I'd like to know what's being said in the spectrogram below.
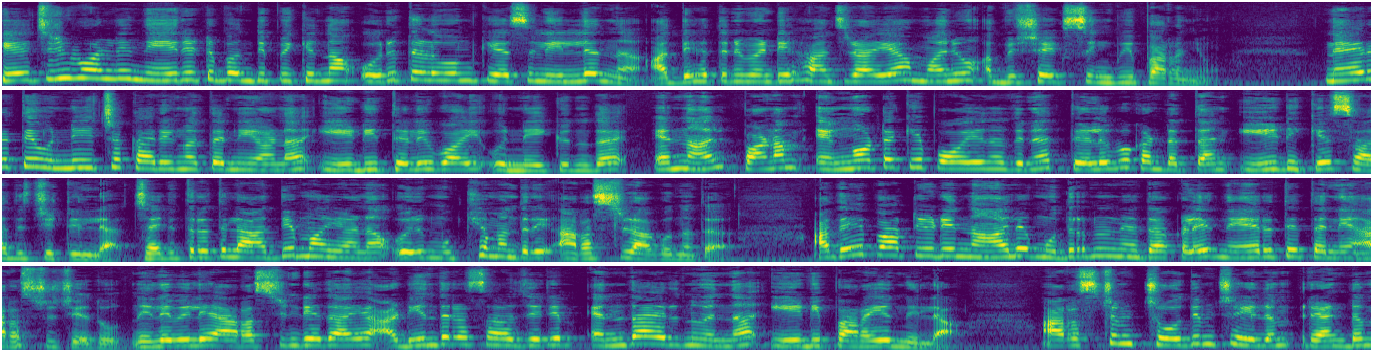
കേജ്രിവാളിനെ നേരിട്ട് ബന്ധിപ്പിക്കുന്ന ഒരു തെളിവും കേസിൽ ഇല്ലെന്ന് അദ്ദേഹത്തിനു വേണ്ടി ഹാജരായ മനു അഭിഷേക് സിംഗ്വി പറഞ്ഞു. നേരത്തെ ഉന്നയിച്ച കാര്യങ്ങൾ തന്നെയാണ് ഇ ഡി തെളിവായി ഉന്നയിക്കുന്നത്. എന്നാൽ പണം എങ്ങോട്ടേക്ക് പോയെന്നതിന് തെളിവ് കണ്ടെത്താൻ ഇ ഡിക്ക് സാധിച്ചിട്ടില്ല. ചരിത്രത്തിൽ ആദ്യമായാണ് ഒരു മുഖ്യമന്ത്രി അറസ്റ്റിലാകുന്നത്. അതേ പാർട്ടിയുടെ നാല് മുതിർന്ന നേതാക്കളെ നേരത്തെ തന്നെ അറസ്റ്റ് ചെയ്തു. നിലവിലെ അറസ്റ്റിന്റേതായ അടിയന്തര സാഹചര്യം എന്തായിരുന്നുവെന്ന് ഇ ഡി പറയുന്നില്ല. അറസ്റ്റും ചോദ്യം ചെയ്യലും രണ്ടും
